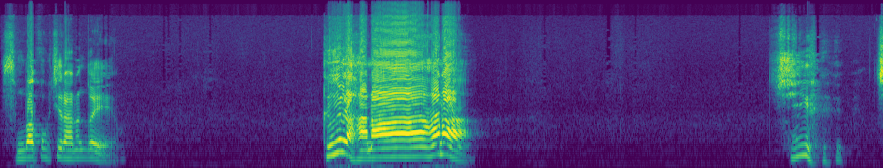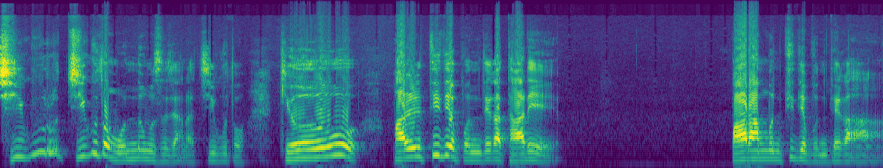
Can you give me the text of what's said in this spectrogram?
숨바꼭질 하는 거예요. 그걸 하나하나 지, 지구로, 지구도 못 넘어서잖아, 지구도. 겨우 발 디뎌 본 데가 달이에요. 발 한 번 디뎌 본 데가.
